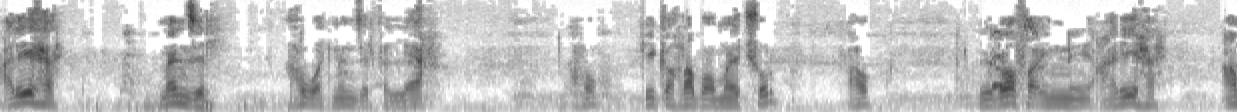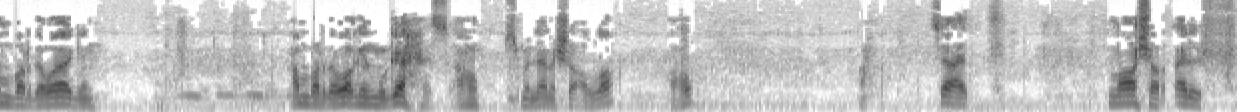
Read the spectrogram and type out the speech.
عليها منزل أهوت منزل فلاح أهو في كهرباء ومية شرب أهو بالإضافة إن عليها عنبر دواجن عنبر دواجن مجهز أهو بسم الله ما شاء الله أهو. سعة 12000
